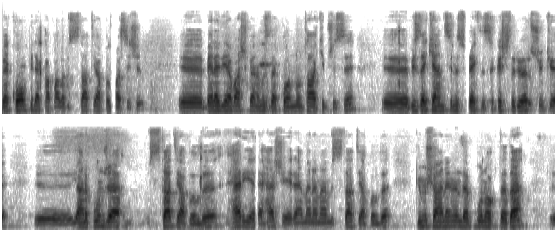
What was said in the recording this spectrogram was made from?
ve komple kapalı bir stat yapılması için e, belediye başkanımız da konunun takipçisi. E, biz de kendisini sürekli sıkıştırıyoruz. Çünkü e, yani bunca stat yapıldı. Her yere, her şehre hemen hemen bir stat yapıldı. Gümüşhane'nin de bu noktada e,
